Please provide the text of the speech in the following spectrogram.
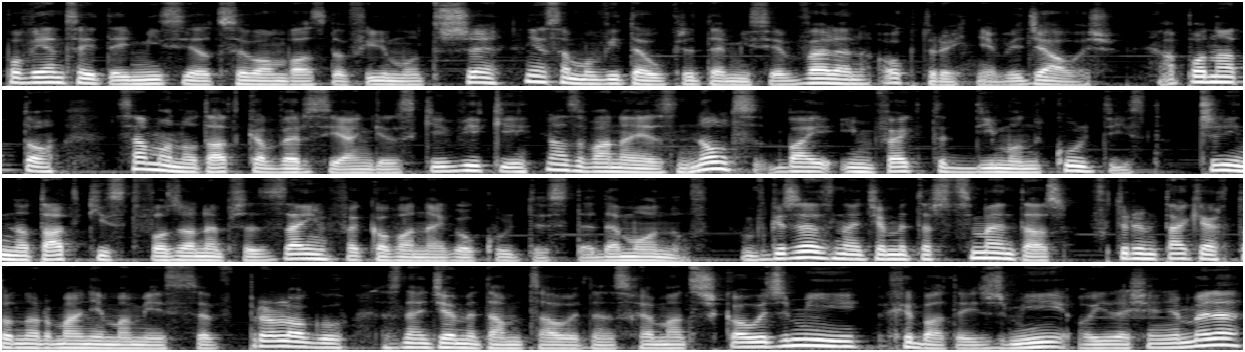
Po więcej tej misji odsyłam was do filmu 3 Niesamowite ukryte misje Welen, o których nie wiedziałeś. A ponadto sama notatka w wersji angielskiej wiki nazwana jest Notes by Infected Demon Cultist, czyli notatki stworzone przez zainfekowanego kultystę demonów. W grze znajdziemy też cmentarz, w którym tak jak to normalnie ma miejsce w prologu, znajdziemy tam cały ten schemat szkoły żmii, chyba tej żmii, o ile się nie mylę,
